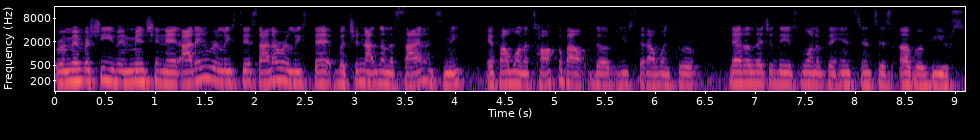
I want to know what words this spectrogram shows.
Remember, she even mentioned that I didn't release this, I didn't release that, but you're not going to silence me if I want to talk about the abuse that I went through. That allegedly is one of the instances of abuse.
